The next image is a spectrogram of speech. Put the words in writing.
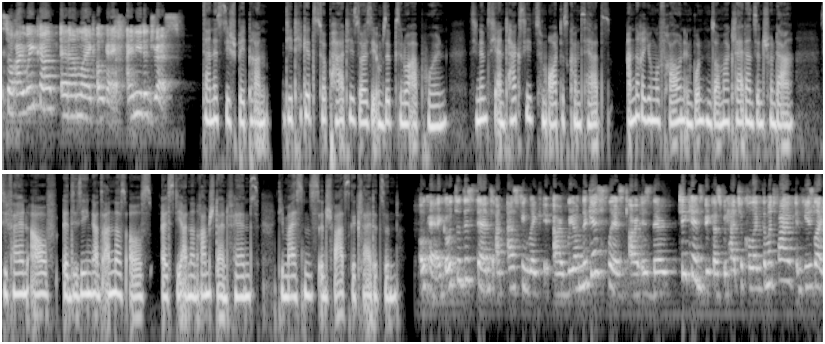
So I wake up and I'm like, okay, I need a dress. Dann ist sie spät dran. Die Tickets zur Party soll sie um 17 Uhr abholen. Sie nimmt sich ein Taxi zum Ort des Konzerts. Andere junge Frauen in bunten Sommerkleidern sind schon da. Sie fallen auf, denn sie sehen ganz anders aus als die anderen Rammstein-Fans, die meistens in schwarz gekleidet sind. okay, I go to the stand. I'm asking like, are we on the guest list? Are is there tickets because we had to collect them at five? And he's like,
